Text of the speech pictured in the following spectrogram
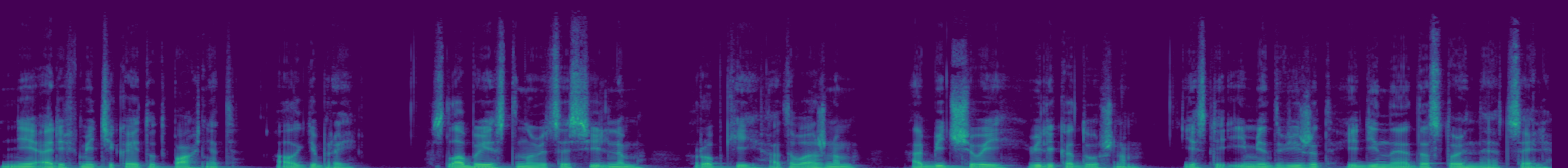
Не арифметикой тут пахнет, алгеброй. Слабый становится сильным, робкий – отважным, обидчивый – великодушным, если ими движет единая достойная цель.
